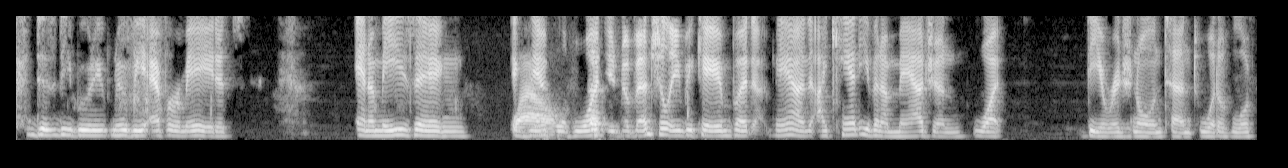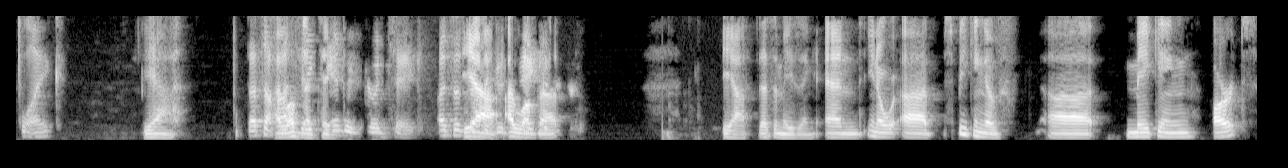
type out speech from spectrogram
Disney movie, movie ever made. It's an amazing Wow. example of what it eventually became. But man, I can't even imagine what the original intent would have looked like. Yeah. That's a hot I love take, that take. and a good take. That's a, Yeah, that's a good I love take. that. Yeah, that's amazing. And you know, uh, speaking of uh, making art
